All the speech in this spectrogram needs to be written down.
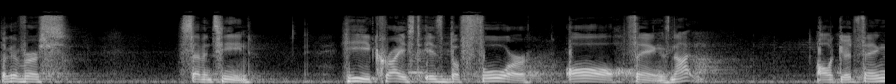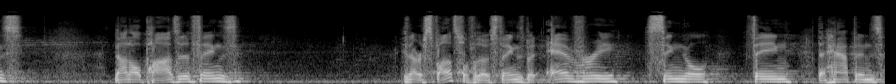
Look at verse 17. He, Christ, is before all things, not all good things, not all positive things. He's not responsible for those things, but every single thing that happens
